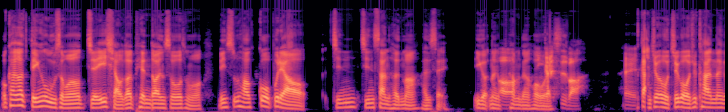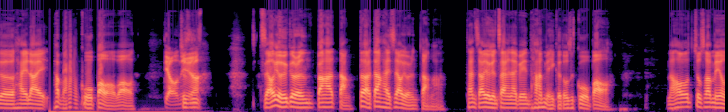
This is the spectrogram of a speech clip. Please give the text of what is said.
我看到顶五什么截一小个片段，说什么林书豪过不了金金善亨吗？还是谁？一个那个他们的后卫，应该是吧？哎，感觉我结果我去看那个 highlight，他把他过爆，好不好？屌你啊！只要有一个人帮他挡，对啊，但还是要有人挡啊。但只要有人站在那边，他每个都是过爆啊。然后就算没有，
